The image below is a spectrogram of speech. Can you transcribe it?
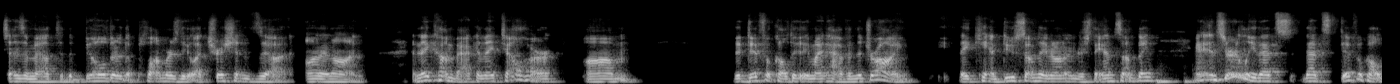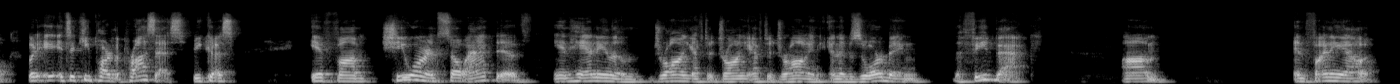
sends them out to the builder, the plumbers, the electricians, uh, on and on. And they come back and they tell her um, the difficulty they might have in the drawing. They can't do something, they don't understand something. And certainly that's that's difficult, but it's a key part of the process because if um, she weren't so active in handing them drawing after drawing after drawing and absorbing the feedback um, and finding out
